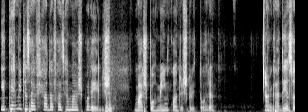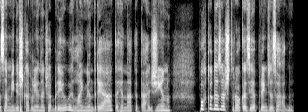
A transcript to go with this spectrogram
e ter me desafiado a fazer mais por eles, mais por mim enquanto escritora. Agradeço às amigas Carolina de Abreu, Elaine Andreata, Renata Targino, por todas as trocas e aprendizado.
